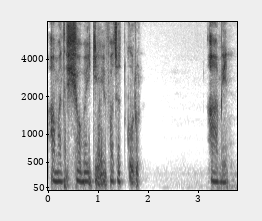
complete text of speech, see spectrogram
আমাদের সবাইকে হেফাজত করুন। আমিন।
